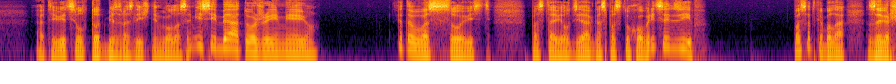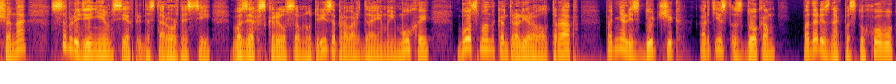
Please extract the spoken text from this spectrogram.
— ответил тот безразличным голосом. «И себя тоже имею». «Это у вас совесть», — поставил диагноз Пастухов. «Рецидив». Посадка была завершена с соблюдением всех предосторожностей. Возех скрылся внутри, сопровождаемый мухой. Боцман контролировал трап. Поднялись дудчик, артист с доком, Подали знак Пастухову,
